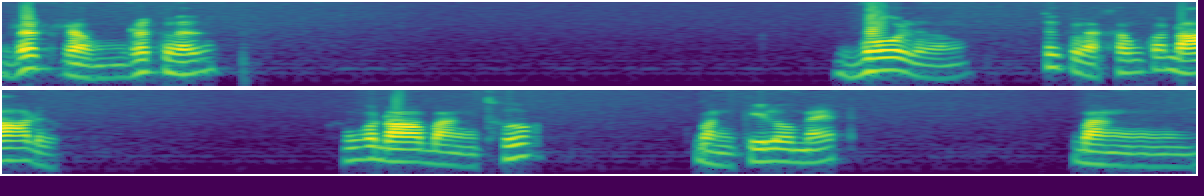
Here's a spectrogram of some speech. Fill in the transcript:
rất rộng, rất lớn. Vô lượng, tức là không có đo được. Không có đo bằng thước, bằng km bằng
